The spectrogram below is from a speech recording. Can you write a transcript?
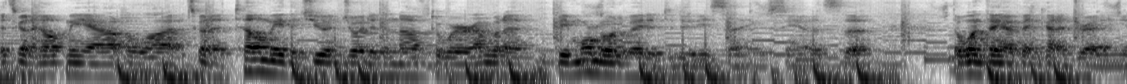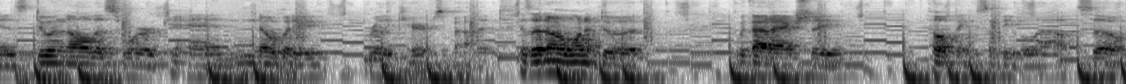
it's gonna help me out a lot. It's gonna tell me that you enjoyed it enough to where I'm gonna be more motivated to do these things. You know, it's the the one thing I've been kind of dreading is doing all this work and nobody really cares about it because I don't want to do it without actually helping some people out. So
